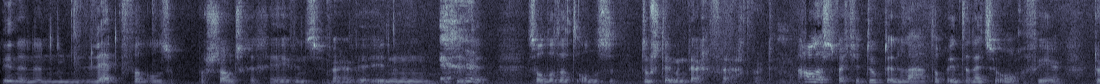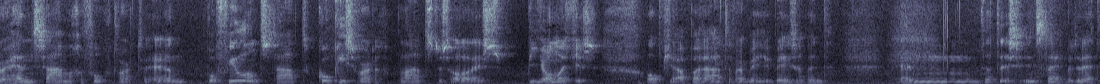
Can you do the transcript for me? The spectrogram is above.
Binnen een web van onze persoonsgegevens waar we in zitten... zonder dat onze toestemming daar gevraagd wordt. Alles wat je doet en laat op internet zo ongeveer... door hen samengevoegd wordt. Er een profiel ontstaat, cookies worden geplaatst... dus allerlei spionnetjes op je apparaten waarmee je bezig bent. En dat is in strijd met de wet.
